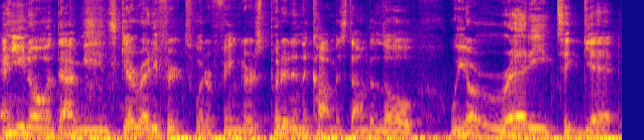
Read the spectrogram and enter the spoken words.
And you know what that means. Get ready for your Twitter fingers. Put it in the comments down below. We are ready to get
